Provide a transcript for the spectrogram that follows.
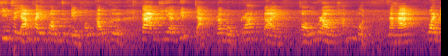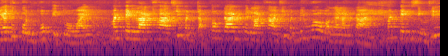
ทีมสยามไพรความจุดเด่นของเขาคือ การเคลียร์พิษจากระบบร่างกายของเราทั้งหมดนะคะวันนี้ทุกคนพกติดตัวไว้ มันเป็นราคาที่มันจับต้องได้ มันเป็นราคาที่มันไม่เวอร์วังอลังการ มันเป็นสิ่งที่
